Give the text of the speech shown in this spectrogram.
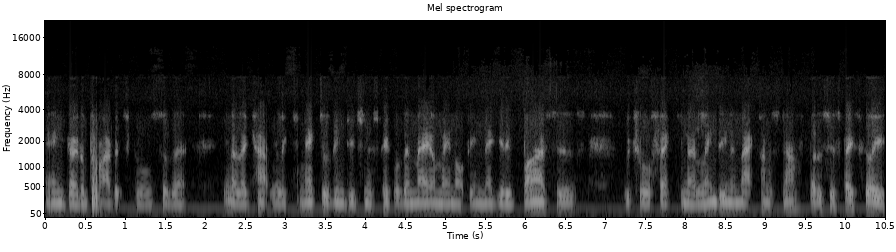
and go to private schools so that, you know, they can't really connect with Indigenous people. There may or may not be negative biases, which will affect, you know, lending and that kind of stuff. But it's just basically,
